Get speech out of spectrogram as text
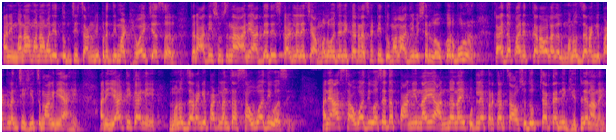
आणि मनामनामध्ये तुमची चांगली प्रतिमा ठेवायची असेल तर अधिसूचना आणि अध्यादेश काढलेल्याची अंमलबजावणी करण्यासाठी तुम्हाला अधिवेशन लवकर बोलून कायदा पारित करावा लागेल. मनोज जरांगे पाटलांची हीच मागणी आहे. आणि या ठिकाणी मनोज जरांगे पाटलांचा सहावा दिवस आहे. आणि आज सहावा दिवस आहे तर पाणी नाही अन्न नाही कुठल्या प्रकारचा औषधोपचार त्यांनी घेतलेला नाही.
